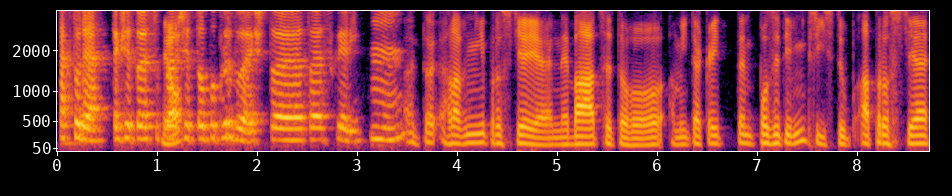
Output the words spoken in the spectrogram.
tak to jde. Takže to je super, jo. že to potvrzuješ. To je, to je skvělý. Hmm. To hlavní prostě je nebát se toho a mít takový ten pozitivní přístup a prostě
